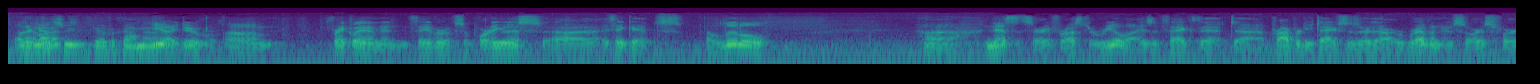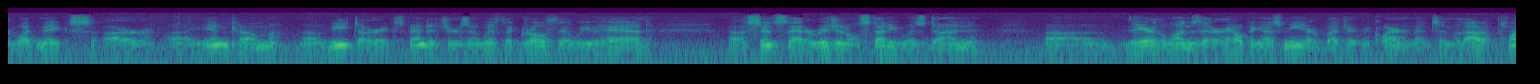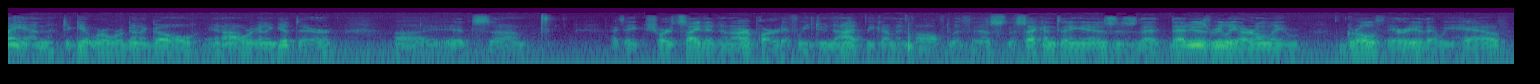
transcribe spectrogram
Other Unless comments? you- Do you have a comment? Yeah, I do. Um, Frankly, I'm in favor of supporting this. Uh, I think it's a little uh, necessary for us to realize the fact that uh, property taxes are our revenue source for what makes our uh, income uh, meet our expenditures. And with the growth that we've had uh, since that original study was done, uh, they are the ones that are helping us meet our budget requirements. And without a plan to get where we're going to go and how we're going to get there, uh, it's, um, I think, short-sighted on our part if we do not become involved with this. The second thing is, is that that is really our only growth area that we have,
